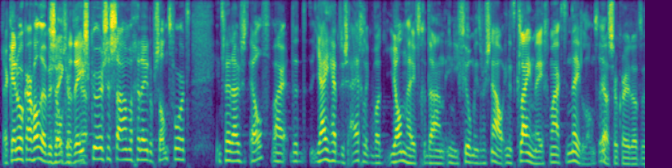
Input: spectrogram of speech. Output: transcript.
Daar kennen we elkaar van. We hebben zelfs een ja. racecursus samen gereden op Zandvoort in 2011. Maar de- jij hebt dus eigenlijk wat Jan heeft gedaan in die film internationaal in het klein meegemaakt in Nederland. Hè? Ja, zo kan je dat eh,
